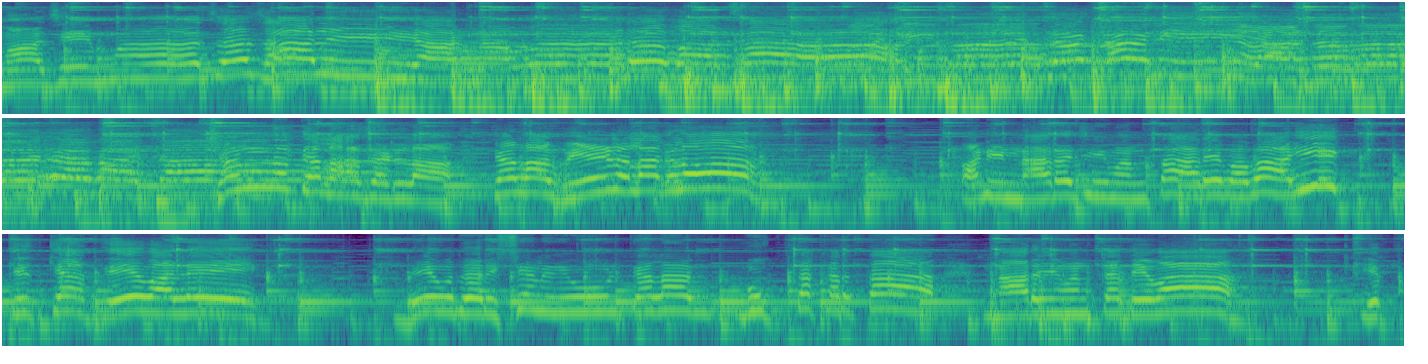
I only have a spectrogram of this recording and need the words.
माझी मज झाली. आणि नाराजी म्हणता अरे बाबा ऐक तितक्या देव आले देव दर्शन घेऊन त्याला मुक्त करता. नाराजी म्हणता देवा एक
